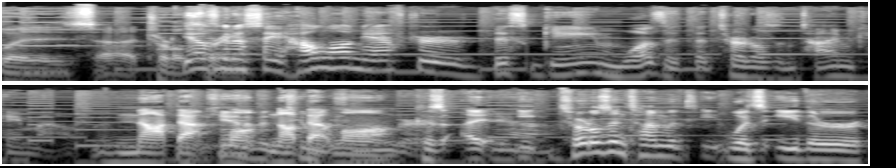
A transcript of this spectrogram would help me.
was uh, Turtles. Yeah, I was 3. gonna say, how long after this game was it that Turtles in Time came out? not that long, not that long because Yeah. Turtles in Time was, was either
